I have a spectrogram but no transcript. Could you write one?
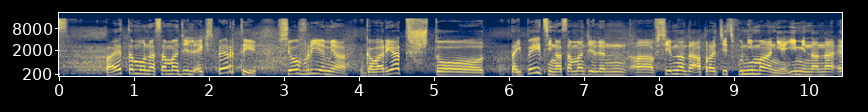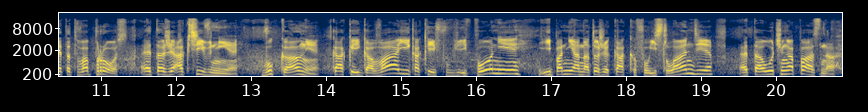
Поэтому на самом деле эксперты все время говорят, что тайпейцы на самом деле а, всем надо обратить внимание именно на этот вопрос. Это же активнее вулканы, как и Гавайи, как и в Японии, и понятно тоже, как в Исландии. Это очень опасно.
